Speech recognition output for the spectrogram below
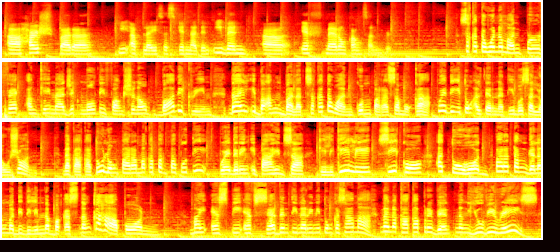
ah, harsh para i-apply sa skin natin even uh, if meron kang sunburn. Sa katawan naman, perfect ang K-Magic Multifunctional Body Cream dahil iba ang balat sa katawan kumpara sa muka. Pwede itong alternatibo sa lotion. Nakakatulong para makapagpaputi. Pwede ring ipahid sa kilikili, siko at tuhod para tanggal ang madidilim na bakas ng kahapon. May SPF 70 na rin itong kasama na nakaka-prevent ng UV rays.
